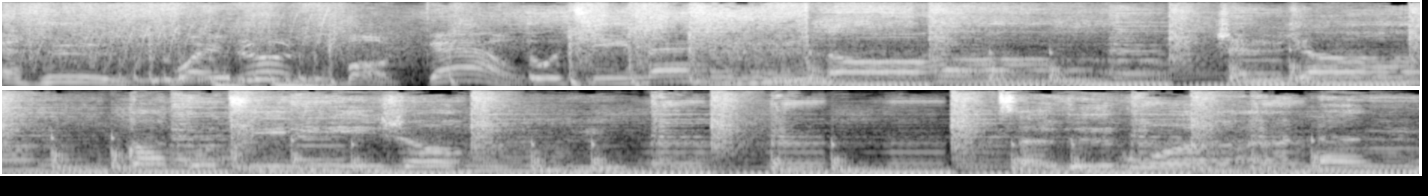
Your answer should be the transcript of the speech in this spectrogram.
ยฮือ วัยรุ่นบอกแก้ว ตัวจีแม่งนองจังยองก็ตัวจีชมะอึกว่านั้น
